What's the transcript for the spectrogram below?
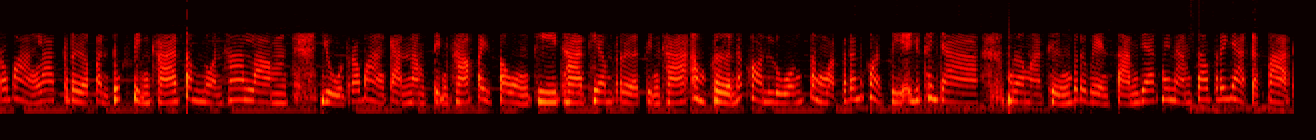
ระหว่างลากเรือบรรทุกสินค้าจำนวนห้าลำ อยู่ระหว่างการนำสินค้าไปส่งทีท่าเทียมเรือสินค้าอำเภอนครหลวงจังหวัดพระนครศรีอยุธยา เมื่อมาถึงบริเวณสามแยกแม่น้ำเจ้าพระยากษัตริย์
